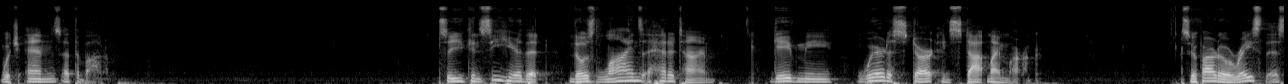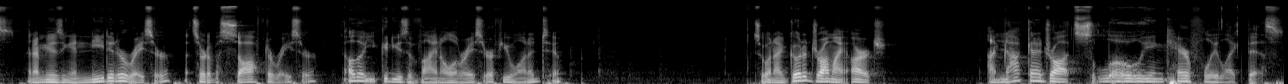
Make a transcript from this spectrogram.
which ends at the bottom. So you can see here that those lines ahead of time gave me where to start and stop my mark. So if I were to erase this, and I'm using a kneaded eraser, that's sort of a soft eraser, although you could use a vinyl eraser if you wanted to. So when I go to draw my arch, I'm not going to draw it slowly and carefully like this.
